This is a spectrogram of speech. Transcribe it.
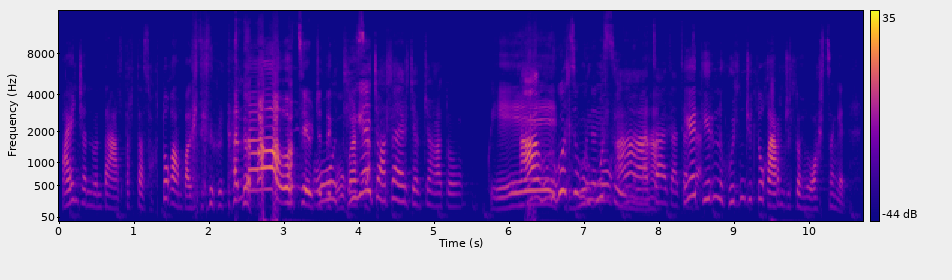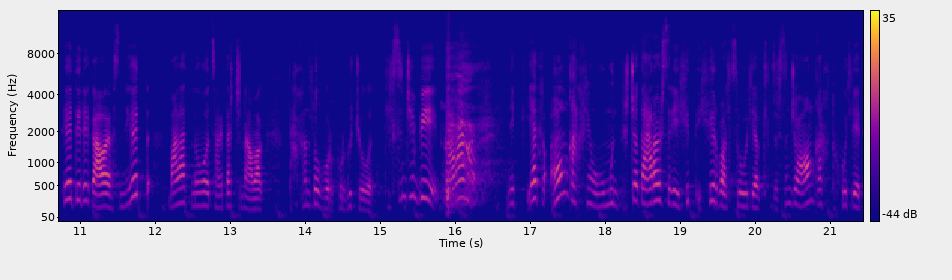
баян чанбандаа алдартай согтуугаан ба гэдэг нөхөр танаа ууц явж идэг угаасаа. Тэгэж олоо ярьж явж байгаа дөө. Үгүй ээ. Аа хөргүүлсэн хүн нь аа за за за. Тэгээд тэр нь гарan жилүү хугарсан гэд. Тэгээд тэрийг аваа явсан. Тэгээд манад нөгөө цагдаач нь авааг дарханлуу бүр хөргөж өгөөд. Тэгсэн чинь би дараа нь нэг яг он гарахын өмнө тэр чинь 12 сарын ихэд ихээр болсон үйл явдал зэрсэн чинь он гарах төхүүлээд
